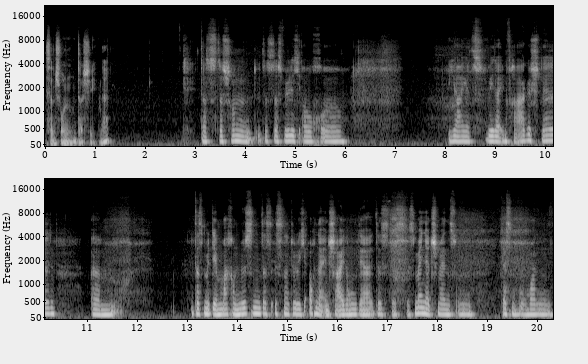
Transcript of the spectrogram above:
Ist dann schon ein Unterschied, ne? Das, das schon, das, das will ich auch. Äh ja jetzt weder in Frage stellen. Ähm, das mit dem machen müssen, das ist natürlich auch eine Entscheidung der, des, des, des Managements und dessen, wo man,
